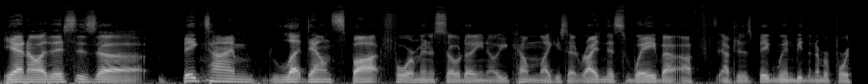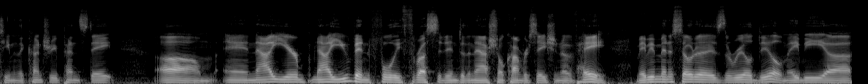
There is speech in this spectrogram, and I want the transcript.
Yeah, no, this is a big time letdown spot for Minnesota. You know, you come like you said, riding this wave after this big win, beating the number four team in the country, Penn State, um, and now you're now you've been fully thrusted into the national conversation of hey, maybe Minnesota is the real deal. Maybe uh,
